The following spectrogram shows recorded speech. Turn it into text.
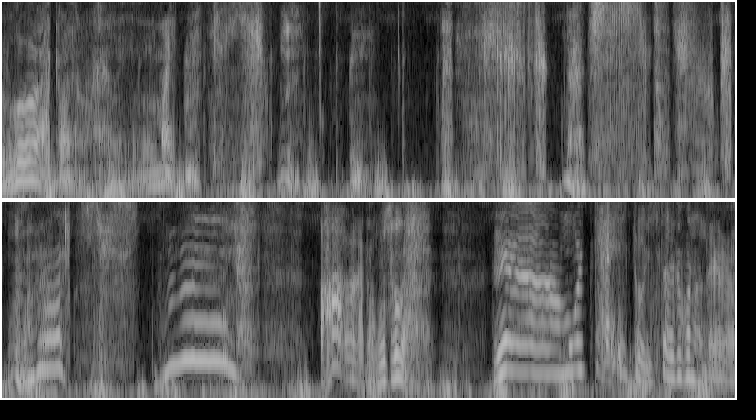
うわとうまい。うん。ああ、わかった、遅だ。いやー、もう一杯と行きたいとこなんだけど、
